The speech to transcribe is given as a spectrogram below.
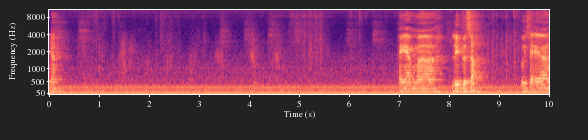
nhé anh em uh, lên cơ sở tôi sẽ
